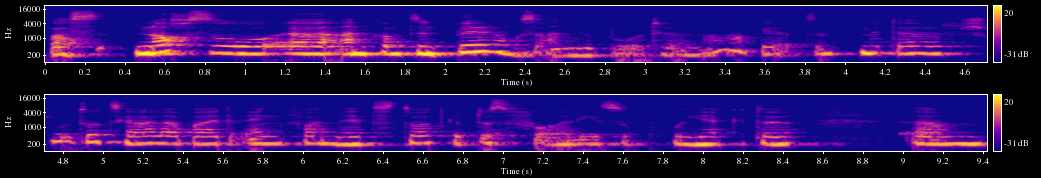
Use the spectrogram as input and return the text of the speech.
was noch so äh, ankommt, sind Bildungsangebote. Ne? Wir sind mit der Schulsozialarbeit eng vernetzt. Dort gibt es Vorleseprojekte, ähm,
